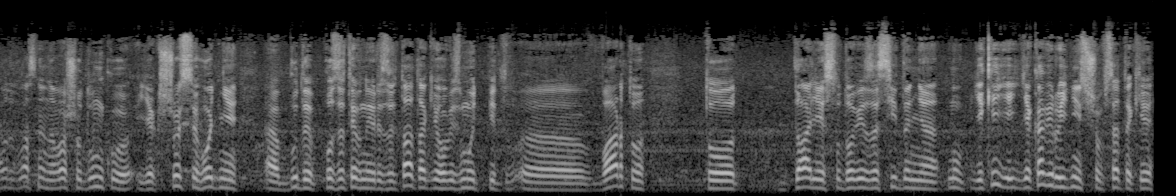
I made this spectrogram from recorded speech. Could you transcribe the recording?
А От, власне, на вашу думку, якщо сьогодні е, буде позитивний результат, так його візьмуть під е, варту, то далі судові засідання, ну які, яка вірогідність, що все-таки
